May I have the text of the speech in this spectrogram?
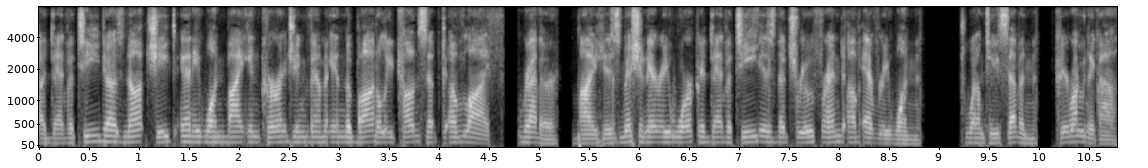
A devotee does not cheat anyone by encouraging them in the bodily concept of life, rather, by his missionary work, a devotee is the true friend of everyone. 27. Karunika.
